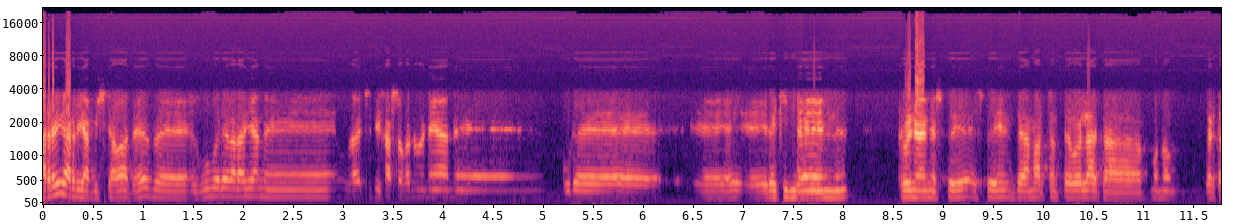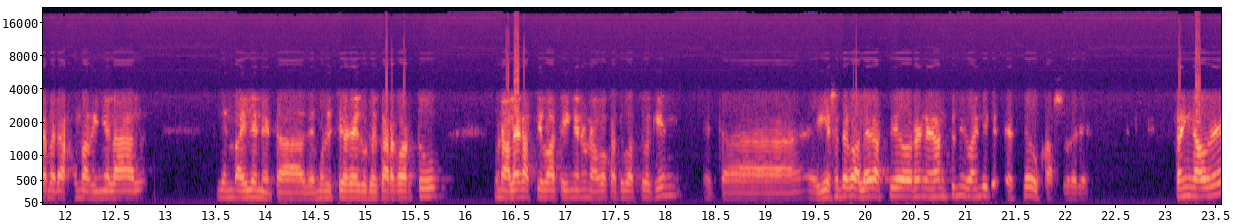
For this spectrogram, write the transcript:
arregarria pixka bat, ez? E, gu bere garaian, e, ura etxetik jaso genuenean, e, gure e, erekinen ruinaren espedientea martxan zegoela, eta, bueno, bertan bera jumba ginela lehen bailen eta demolizioare gure kargo hartu, una alegazio bat egin genuen abokatu batzuekin, eta egia alegazio horren erantzuni baindik ez dugu jaso ere. Zain gaude,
